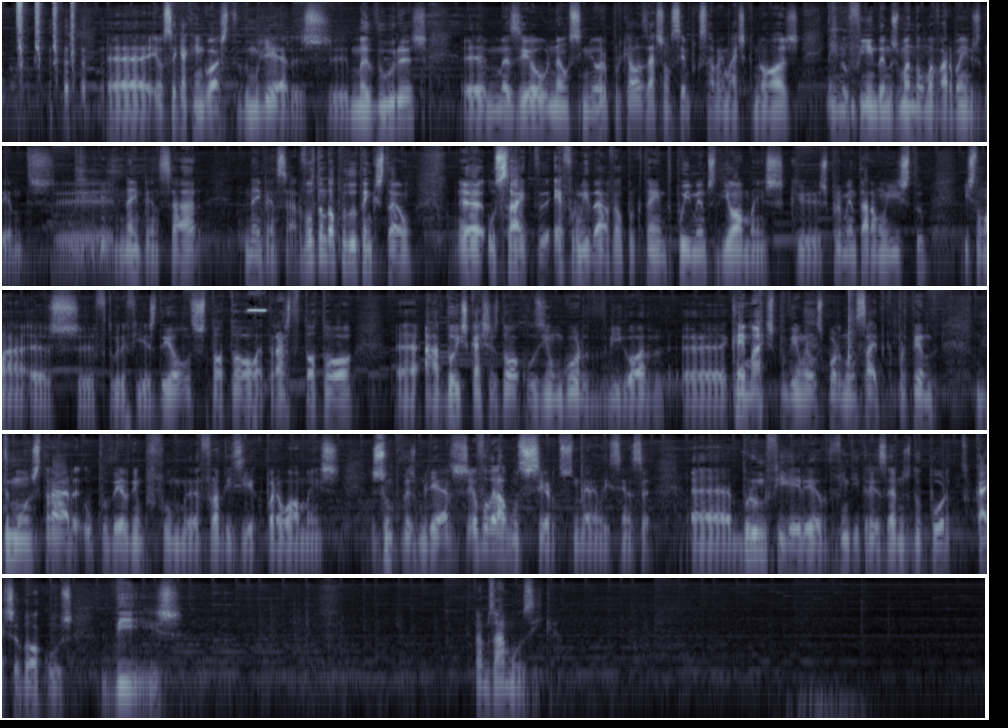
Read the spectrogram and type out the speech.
Uh, eu sei que há quem goste de mulheres eh, maduras, uh, mas eu não, senhor, porque elas acham sempre que sabem mais que nós e no fim ainda nos mandam lavar bem os dentes. Uh, nem pensar. Nem pensar. Voltando ao produto em questão, o site é formidável porque tem depoimentos de homens que experimentaram isto e estão lá as fotografias deles, Totó atrás de Totó, Uh, há dois caixas de óculos e um gordo de bigode. Uh, quem mais podiam eles pôr num site que pretende demonstrar o poder de um perfume afrodisíaco para homens junto das mulheres? Eu vou ler alguns excertos, se me derem licença. Uh, Bruno Figueiredo, 23 anos, do Porto, caixa de óculos, diz. Vamos à música.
